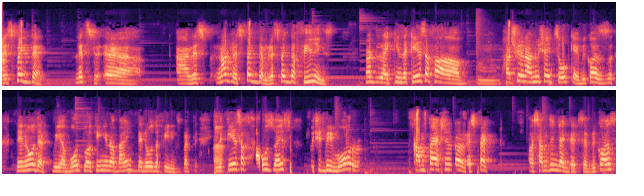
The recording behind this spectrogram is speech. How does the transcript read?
respect them. Let's uh, uh, not respect them. Respect the feelings. Not like in the case of uh, mm, and Anusha, it's okay because they know that we are both working in a bank. They know the feelings. But in the case of housewives, we should be more compassionate or respect or something like that, sir. Because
